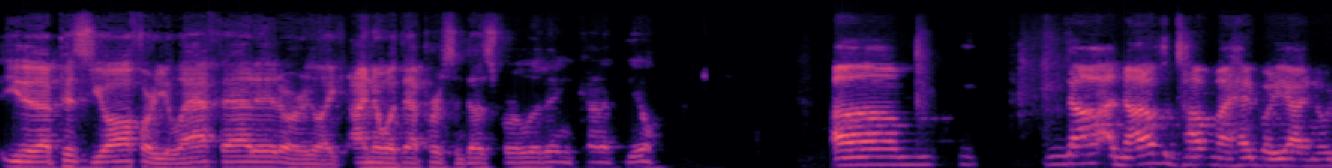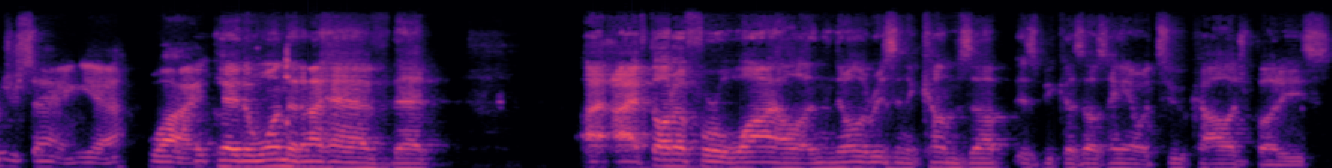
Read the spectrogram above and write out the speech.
either that pisses you off or you laugh at it or you're like, I know what that person does for a living kind of deal. Um, not not off the top of my head, but yeah, I know what you're saying. Yeah, why? Okay, the one that I have that I, I've thought of for a while, and the only reason it comes up is because I was hanging out with two college buddies,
